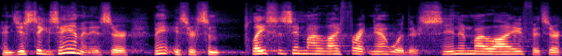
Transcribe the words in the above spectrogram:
And just examine is there, man, is there some places in my life right now where there's sin in my life? Is there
